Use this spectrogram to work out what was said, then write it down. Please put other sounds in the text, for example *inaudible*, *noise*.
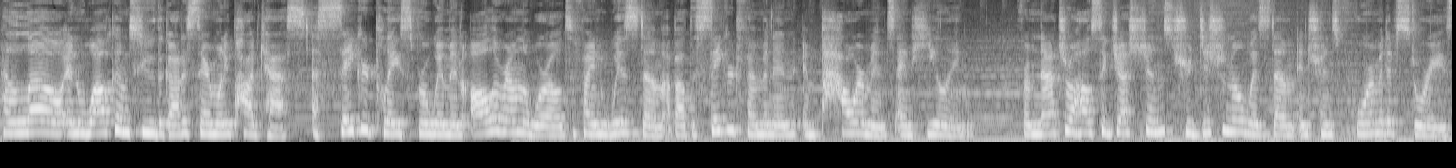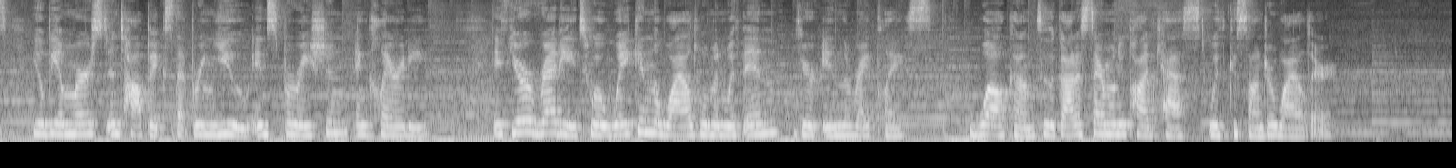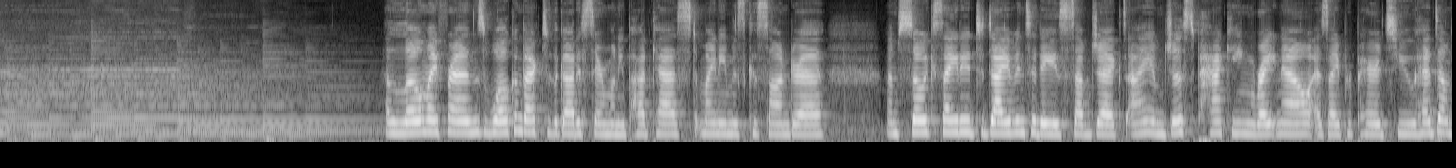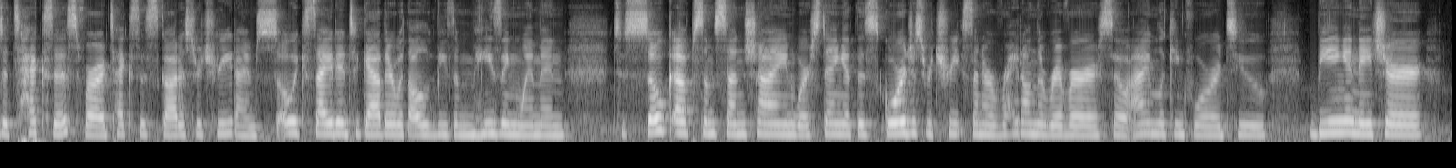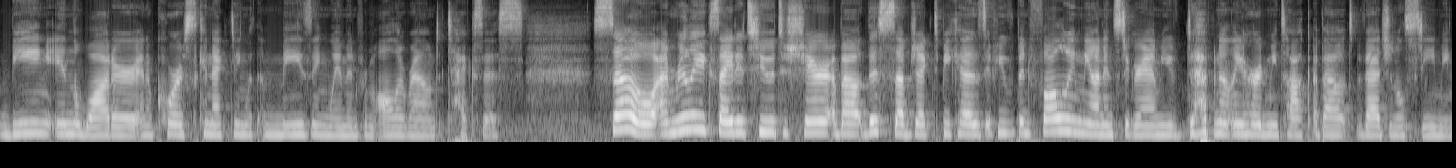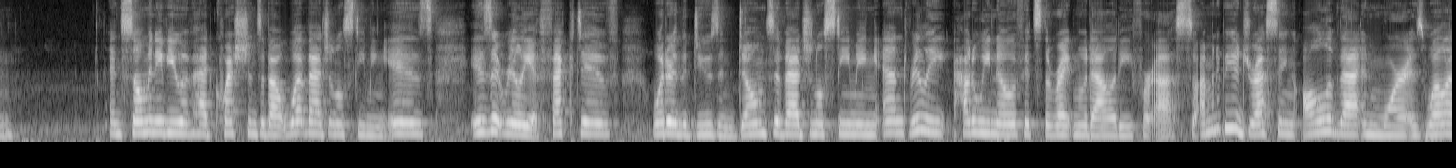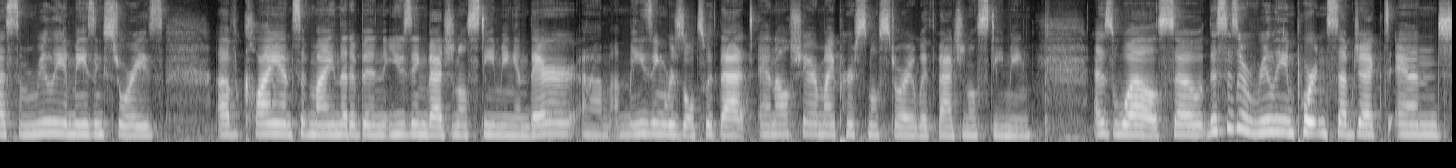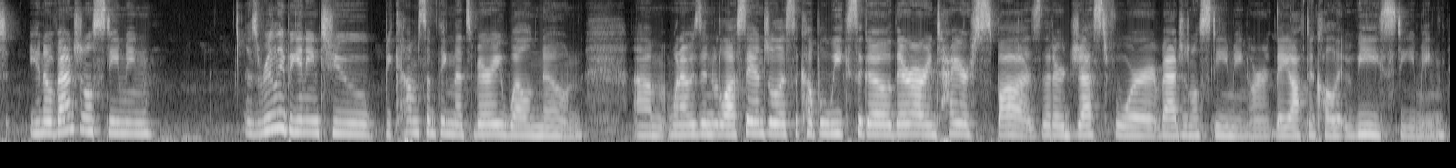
Hello, and welcome to the Goddess Ceremony Podcast, a sacred place for women all around the world to find wisdom about the sacred feminine, empowerment, and healing. From natural health suggestions, traditional wisdom, and transformative stories, you'll be immersed in topics that bring you inspiration and clarity. If you're ready to awaken the wild woman within, you're in the right place. Welcome to the Goddess Ceremony Podcast with Cassandra Wilder. Hello, my friends. Welcome back to the Goddess Ceremony podcast. My name is Cassandra. I'm so excited to dive into today's subject. I am just packing right now as I prepare to head down to Texas for our Texas Goddess Retreat. I am so excited to gather with all of these amazing women to soak up some sunshine. We're staying at this gorgeous retreat center right on the river, so I'm looking forward to being in nature, being in the water, and of course, connecting with amazing women from all around Texas. So, I'm really excited too to share about this subject because if you've been following me on Instagram, you've *laughs* definitely heard me talk about vaginal steaming. And so many of you have had questions about what vaginal steaming is. Is it really effective? What are the do's and don'ts of vaginal steaming? And really, how do we know if it's the right modality for us? So, I'm going to be addressing all of that and more, as well as some really amazing stories of clients of mine that have been using vaginal steaming and their um, amazing results with that. And I'll share my personal story with vaginal steaming as well. So, this is a really important subject, and you know, vaginal steaming is really beginning to become something that's very well known. Um, when I was in Los Angeles a couple weeks ago, there are entire spas that are just for vaginal steaming, or they often call it V steaming.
